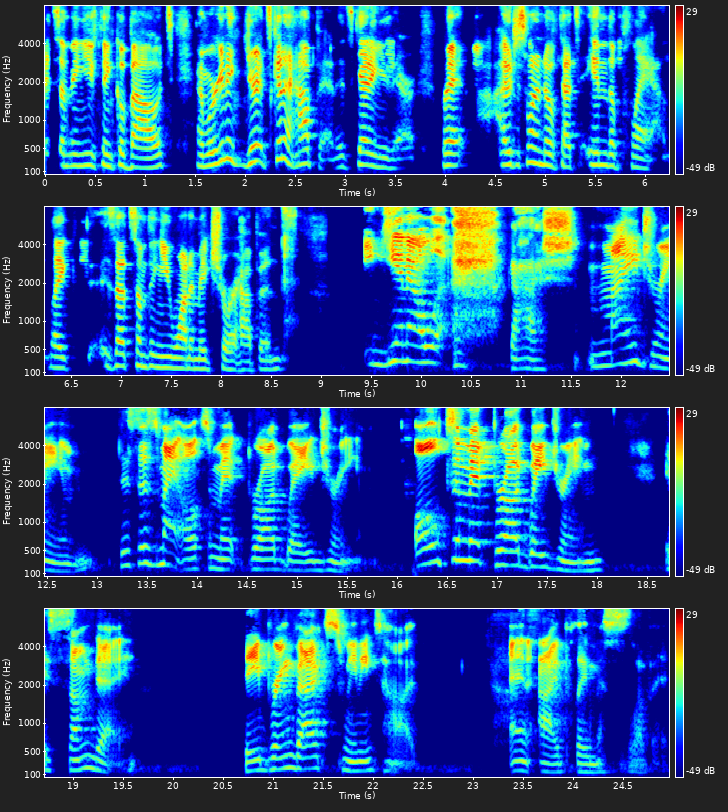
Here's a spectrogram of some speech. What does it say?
it's something you think about, and we're gonna, you're, it's gonna happen. It's getting you there. But I just want to know if that's in the plan. Like, is that something you want to make sure happens? You know, gosh, my dream. This is my ultimate Broadway dream. Ultimate Broadway dream is someday they bring back Sweeney Todd and I play Mrs. Lovett.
